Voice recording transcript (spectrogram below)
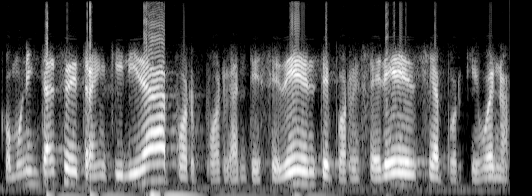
como una instancia de tranquilidad por, por antecedente, por referencia, porque bueno,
